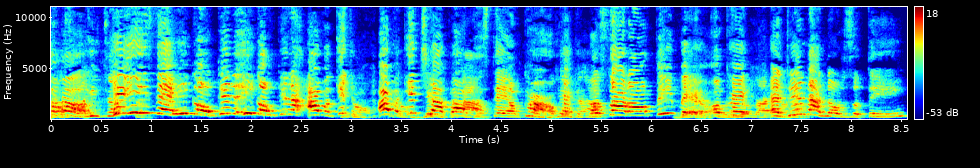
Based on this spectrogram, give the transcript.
on That's her. he he, he said he gonna get it. He gonna get her. I'ma get you. gonna- I'ma get you up off this damn car. Okay, yank her out. assault on female. Yeah, that's what it okay, and then. I noticed a thing.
